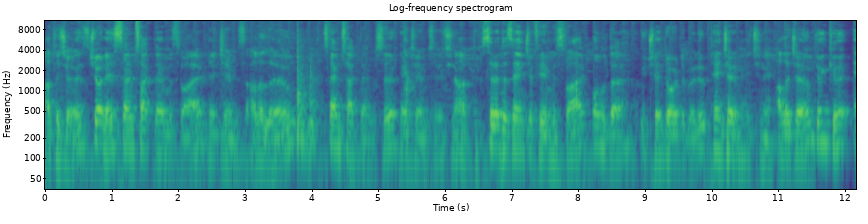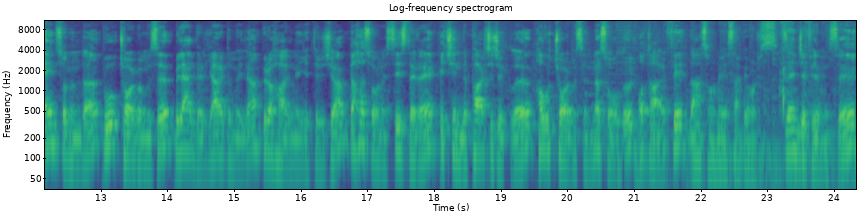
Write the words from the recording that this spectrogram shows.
atacağız. Şöyle sarımsaklarımız var. Tenceremizi alalım. Sarımsaklarımızı tenceremizin içine attık. Sırada zencefilimiz var. Onu da 3'e 4'e bölüp tenceremin içine alacağım. Çünkü en sonunda bu çorbamızı blender yardımıyla püre haline getireceğim. Daha sonra sizlere içinde parçacıklı havuç çorbası nasıl olur o tarifi daha sonra saklıyoruz. Zencefilimizi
